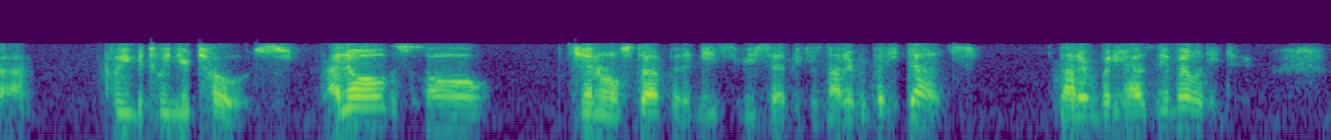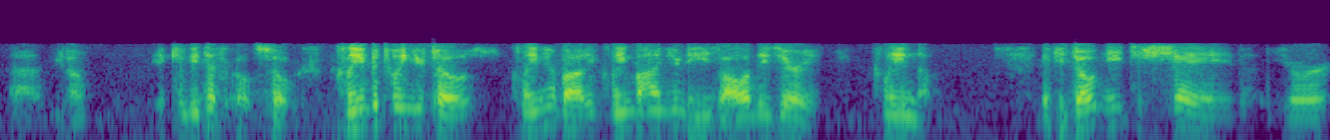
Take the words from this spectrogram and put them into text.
Uh, clean between your toes. I know this is all general stuff, but it needs to be said because not everybody does. Not everybody has the ability to. Uh, you know, it can be difficult. So clean between your toes, clean your body, clean behind your knees, all of these areas. Clean them. If you don't need to shave your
